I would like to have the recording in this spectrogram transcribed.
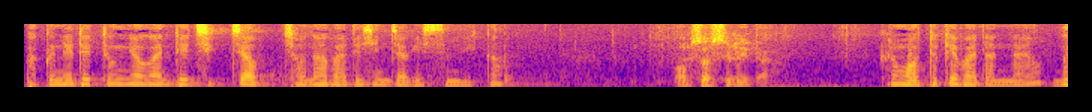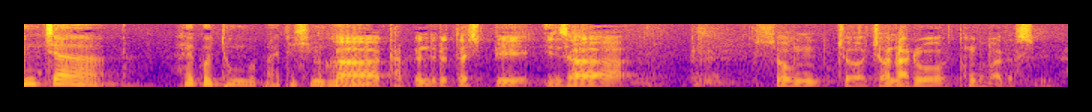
박근혜 대통령한테 직접 전화 받으신 적 있습니까? 없었습니다. 그럼 어떻게 받았나요? 문자 해고 통보 받으신 거예요? 아까 답변 드렸다시피 인사 송 저 전화로 통보 받았습니다.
